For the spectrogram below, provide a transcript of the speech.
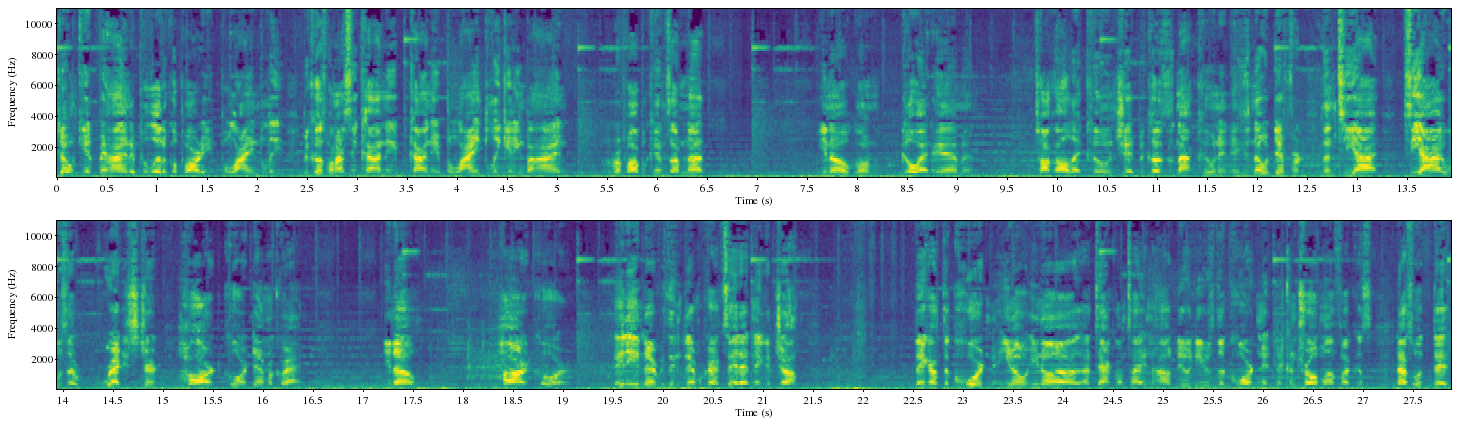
Don't get behind a political party blindly. Because when I see Kanye, Kanye blindly getting behind Republicans, I'm not, you know, going to go at him and talk all that coon shit because it's not cooning. He's no different than T.I. T.I. was a registered hardcore Democrat. You know, hardcore. Any and everything the Democrats say, that nigga jump. They got the coordinate. You know, you know, uh, Attack on Titan, how dude used the coordinate to control motherfuckers. That's what the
